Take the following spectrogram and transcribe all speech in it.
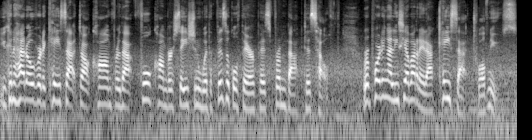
You can head over to ksat.com for that full conversation with a physical therapist from Baptist Health. Reporting Alicia Barrera, KSAT 12 News.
